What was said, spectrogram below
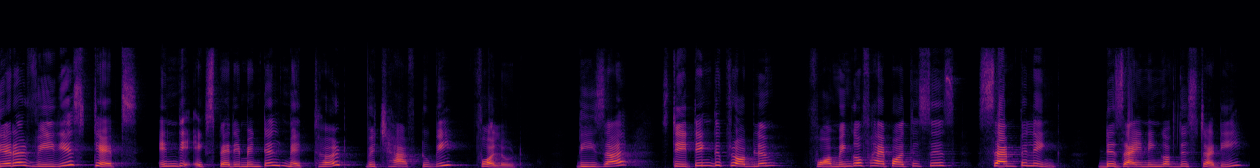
There are various steps in the experimental method which have to be followed. These are stating the problem, forming of hypothesis, sampling, designing of the study,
